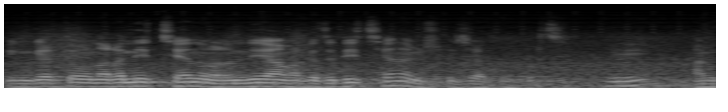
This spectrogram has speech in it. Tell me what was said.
ফিঙ্গার তো ওনারা নিচ্ছেন ওনারা নিয়ে আমার কাছে দিচ্ছেন আমি সুইচ আপনি করছি আমি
